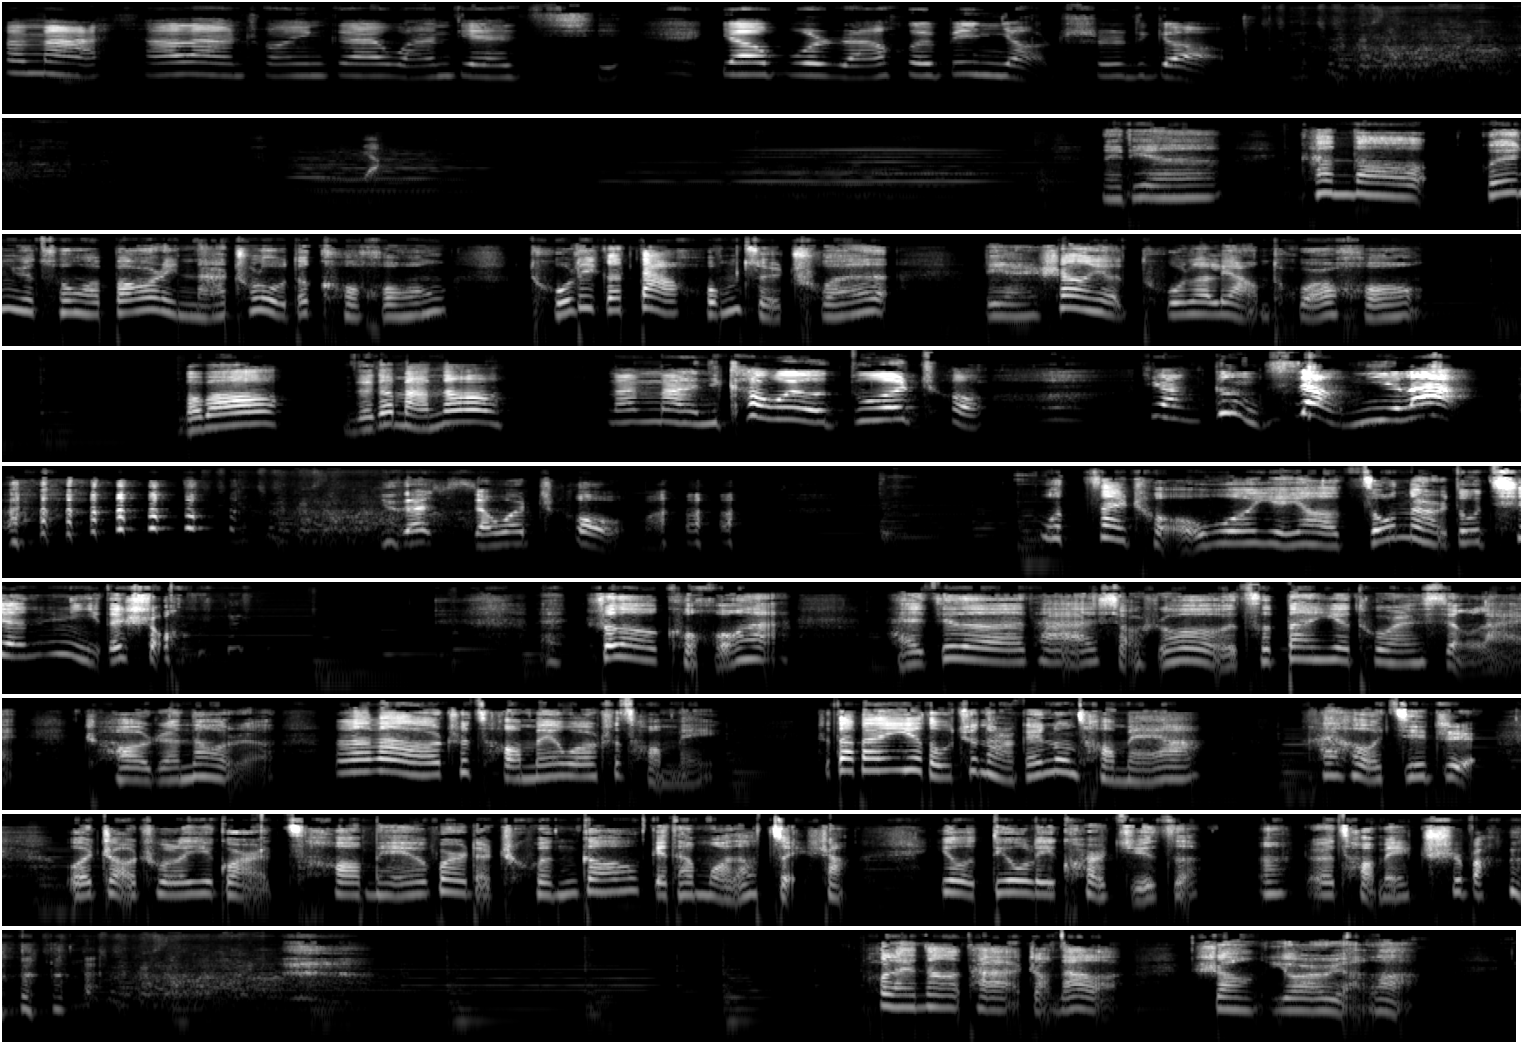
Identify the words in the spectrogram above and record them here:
妈妈，小懒虫应该晚点起，要不然会被鸟吃掉。那天看到闺女从我包里拿出了我的口红，涂了一个大红嘴唇，脸上也涂了两坨红。宝宝，你在干嘛呢？妈妈，你看我有多丑，这样更像你啦！哈 你在嫌我丑吗？我再丑，我也要走哪儿都牵你的手。哎，说到口红啊，还记得他小时候有一次半夜突然醒来，吵着闹着：“妈妈，我要吃草莓，我要吃草莓。”这大半夜的，我去哪儿给你弄草莓啊？还好机智，我找出了一管草莓味儿的唇膏，给他抹到嘴上，又丢了一块橘子。嗯，这个草莓吃吧。后来呢，他长大了，上幼儿园了。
